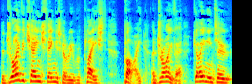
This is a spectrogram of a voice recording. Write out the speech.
The driver change thing is going to be replaced by a driver going into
